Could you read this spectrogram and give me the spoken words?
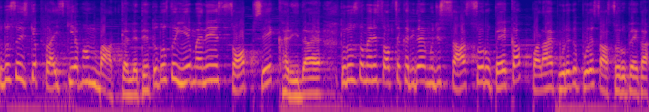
तो दोस्तों, इसके प्राइस की अब हम बात कर लेते हैं। तो दोस्तों, ये मैंने शॉप से खरीदा है। तो दोस्तों, मैंने शॉप से खरीदा है, मुझे सात सौ का पड़ा है, पूरे के पूरे सात सौ का।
